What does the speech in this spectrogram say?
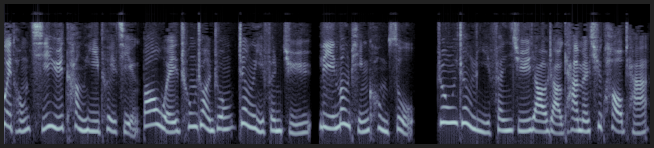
会同其余抗议退警包围冲撞中正义分局，李梦平控诉中正义分局要找他们去泡茶，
